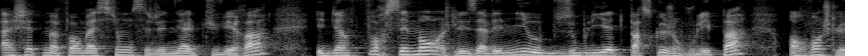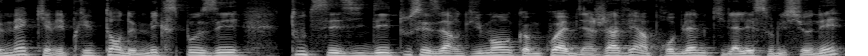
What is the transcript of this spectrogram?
achète ma formation, c'est génial, tu verras, eh bien forcément, je les avais mis aux oubliettes parce que j'en voulais pas. En revanche, le mec qui avait pris le temps de m'exposer toutes ses idées, tous ses arguments, comme quoi eh bien j'avais un problème qu'il allait solutionner,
